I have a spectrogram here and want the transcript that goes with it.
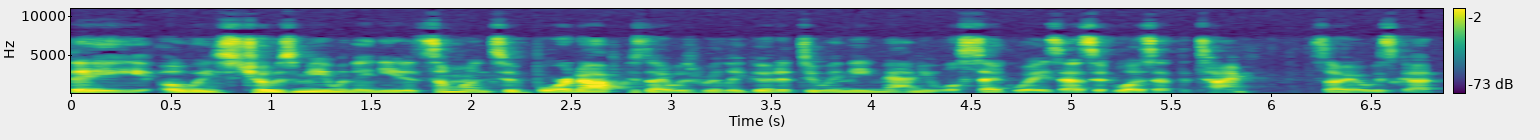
they always chose me when they needed someone to board up because I was really good at doing the manual segues as it was at the time. So I always got,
